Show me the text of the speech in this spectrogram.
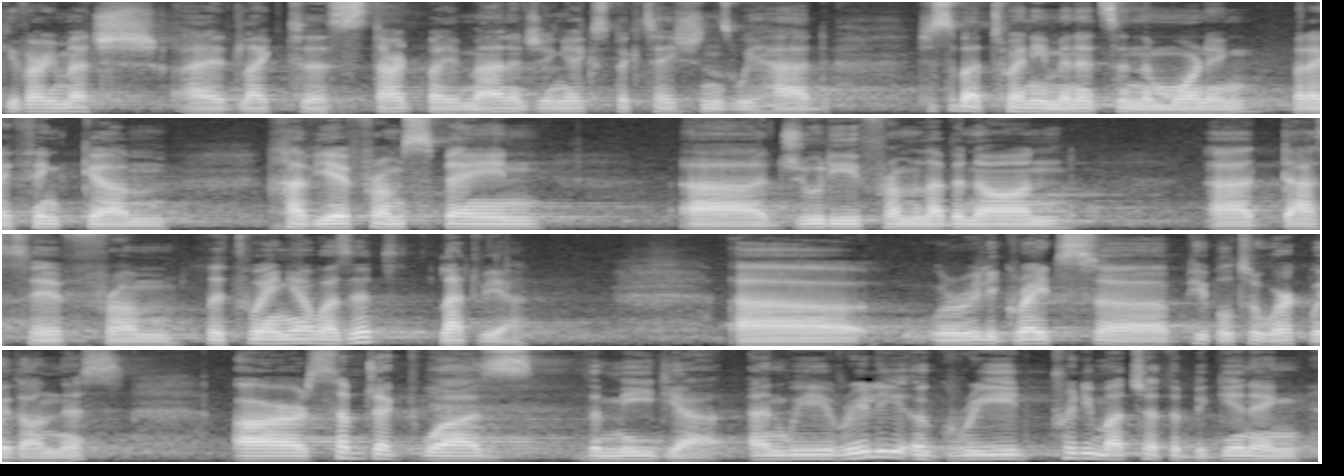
Thank you very much. I'd like to start by managing expectations. We had just about 20 minutes in the morning, but I think um, Javier from Spain, uh, Judy from Lebanon, uh, from Lithuania, was it? Latvia. Uh, we're really great uh, people to work with on this. Our subject was the media, and we really agreed pretty much at the beginning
